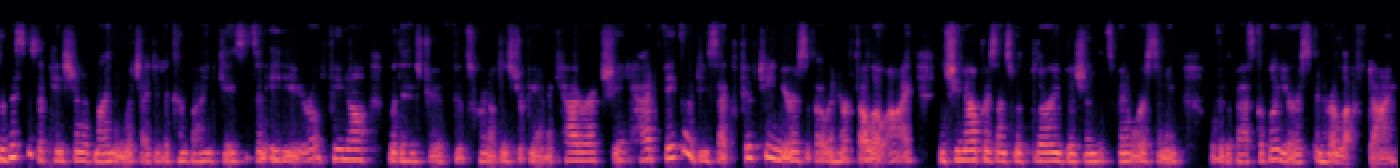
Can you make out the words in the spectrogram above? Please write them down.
So this is a patient of mine in which I did a combined case. It's an 88-year-old female with a history of Fuchs corneal dystrophy and a cataract. She had had phaco-DSEK 15 years ago in her fellow eye, and she now presents with blurry vision that's been worsening over the past couple of years in her left eye.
